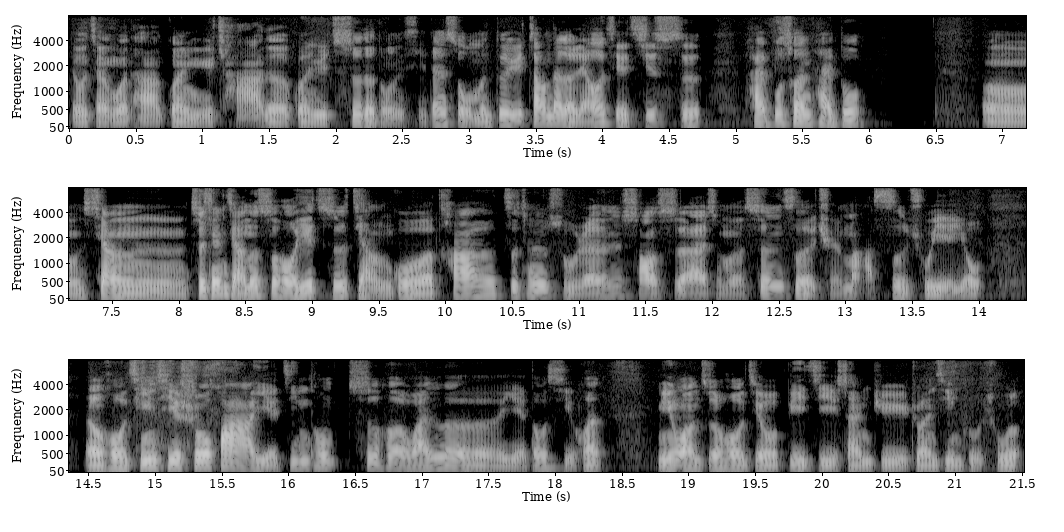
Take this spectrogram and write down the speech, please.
有讲过他关于茶的、关于吃的东西。但是我们对于张岱的了解其实还不算太多。嗯，像之前讲的时候，也只讲过他自称蜀人，少时爱什么声色犬马，四处野游，然后琴棋书画也精通，吃喝玩乐也都喜欢。明亡之后就避忌山居，专心著书了。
